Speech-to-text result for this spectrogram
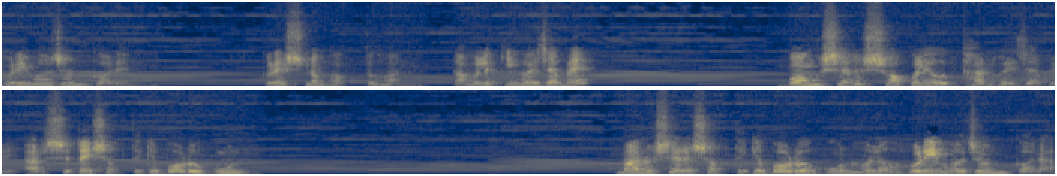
হরিভজন করেন কৃষ্ণ ভক্ত হন, তাহলে কি হয়ে যাবে? বংশের সকলে উদ্ধার হয়ে যাবে, আর সেটাই সব থেকে বড় গুণ। মানুষের সব থেকে বড় গুণ হলো হরি ভজন করা।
